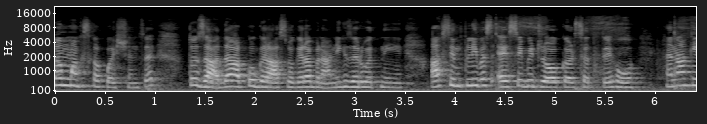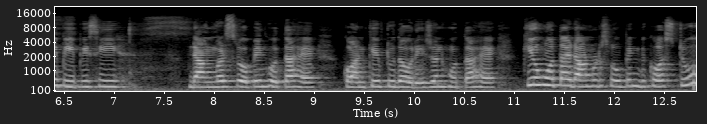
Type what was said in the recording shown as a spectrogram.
कम मार्क्स का क्वेश्चन है तो ज़्यादा आपको ग्राफ्स वगैरह बनाने की ज़रूरत नहीं है। आप सिंपली बस ऐसे भी ड्रॉ कर सकते हो, है ना? कि पीपीसी डाउनवर्ड स्लोपिंग होता है कॉन्केव टू द ओरिजन होता है। क्यों होता है डाउनवर्ड स्लोपिंग बिकॉज़ टू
